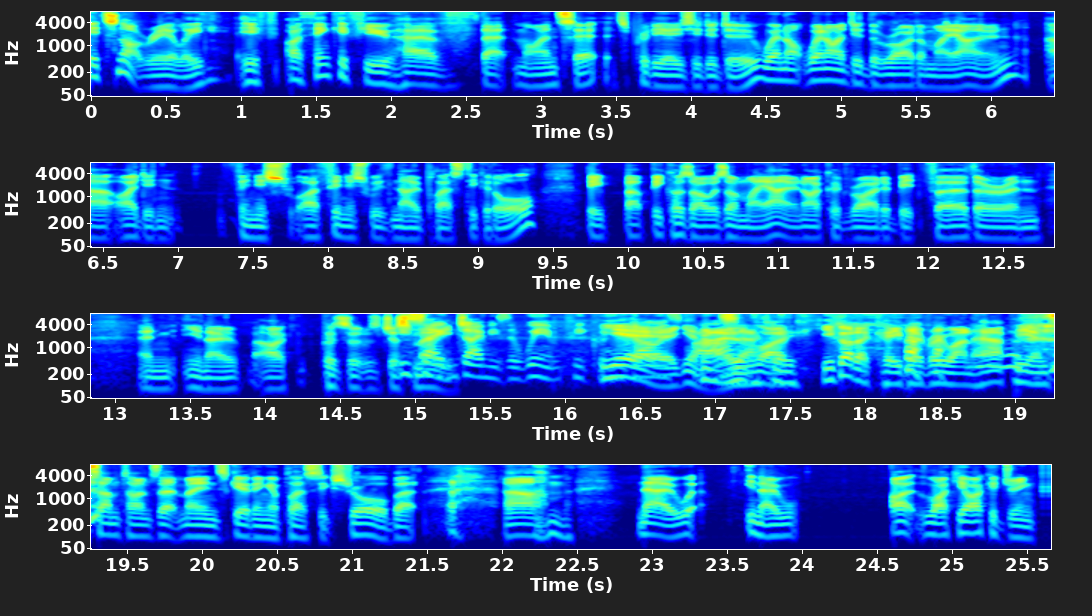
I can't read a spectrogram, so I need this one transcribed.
It's not really. If I think if you have that mindset, it's pretty easy to do. When I, when I did the ride on my own, uh, I didn't finish. I finished with no plastic at all. Be, but because I was on my own, I could ride a bit further and and you know because it was just You just say me. Jamie's a wimp, he couldn't go Yeah, as you far. know, Exactly. like you got to keep everyone happy, and sometimes that means getting a plastic straw. But um, no, you know, I, like yeah, I could drink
